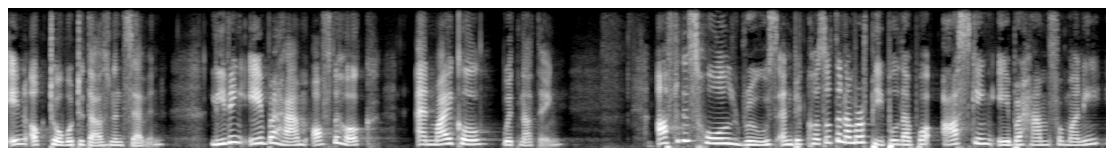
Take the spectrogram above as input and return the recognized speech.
in October 2007, leaving Abraham off the hook and Michael with nothing. After this whole ruse, and because of the number of people that were asking Abraham for money,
